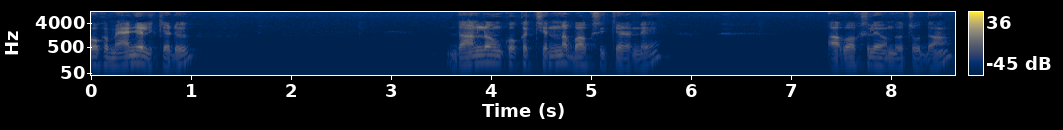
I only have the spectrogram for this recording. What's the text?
ఒక మాన్యువల్ ఇచ్చాడు. దానిలో ఇంకొక చిన్న బాక్స్ ఇచ్చాడండి. ఆ బాక్స్లో ఏముందో చూద్దాం.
